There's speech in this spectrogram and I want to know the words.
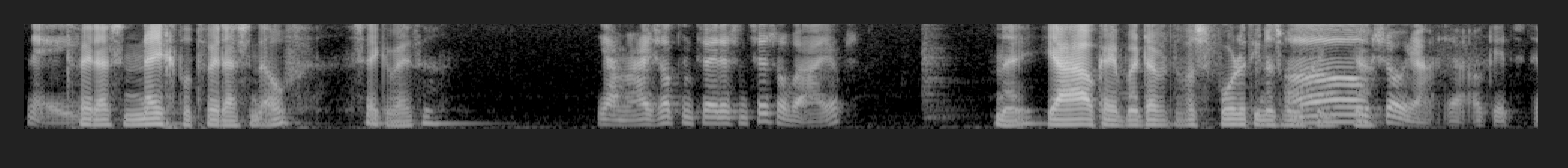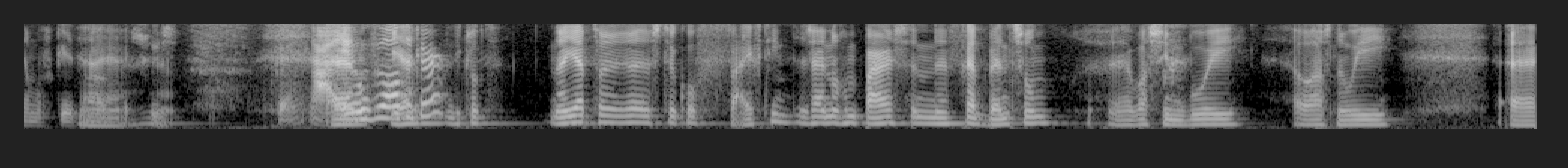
Nee, 2009 tot 2011, zeker weten. Ja, maar hij zat in 2006 al bij Ajax. Nee, ja, oké, maar dat was voordat hij naar Zwolle ging. Oh, Ja. zo ja. Ja, oké, het zit helemaal verkeerd. Ja, Ja, ja, excuus. Nou, Ehm, hoeveel had ik er? Die klopt. Nou, je hebt er een stuk of 15. Er zijn nog een paar. Zijn, eh, Fred Benson, eh Wassim Boei, eh,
